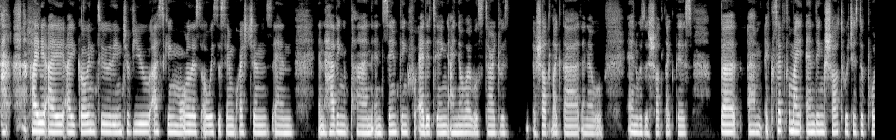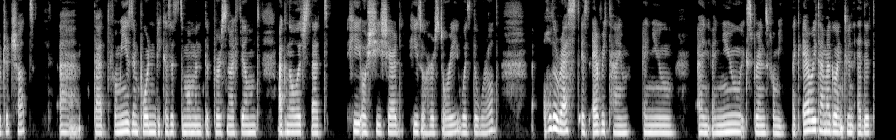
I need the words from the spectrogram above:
I, I, I go into the interview asking more or less always the same questions and and having a plan and same thing for editing i know i will start with a shot like that and i will end with a shot like this but um, except for my ending shot, which is the portrait shot, uh, that for me is important because it's the moment the person I filmed acknowledged that he or she shared his or her story with the world. All the rest is every time a new a, a new experience for me. Like every time I go into an edit,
